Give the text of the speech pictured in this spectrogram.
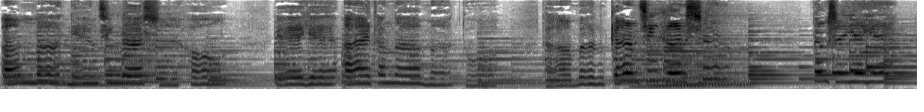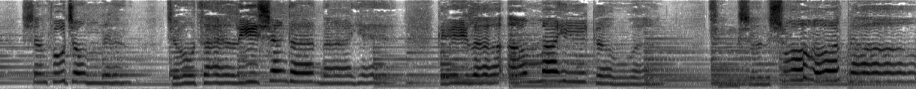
阿妈年轻的时候，爷爷爱她那么多，他们感情很深。当时爷爷身负重任，就在离乡的那夜，给了阿妈一个吻，轻声说道。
